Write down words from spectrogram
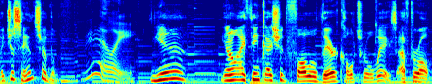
I just answer them. Really? Yeah, you know, I think I should follow their cultural ways. After all,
